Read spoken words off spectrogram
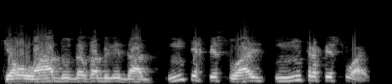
que é o lado das habilidades interpessoais e intrapessoais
